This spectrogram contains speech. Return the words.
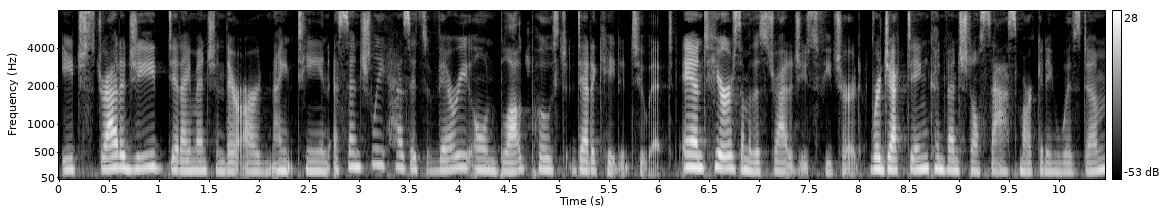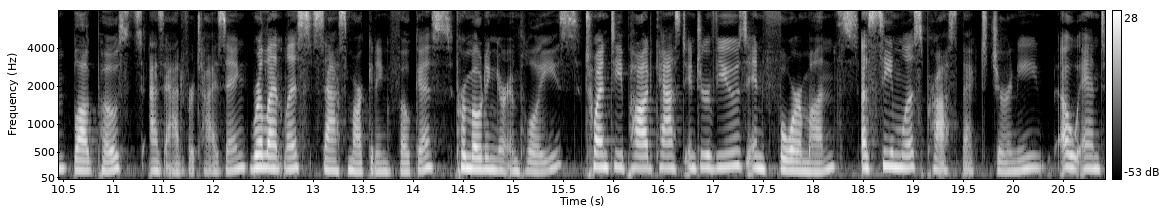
Each strategy, did I mention there are 19, essentially has its very own blog post dedicated to it. And here are some of the strategies featured rejecting conventional SaaS marketing wisdom, blog posts as advertising, relentless SaaS marketing focus, promoting your employees, 20 podcast interviews in four months, a seamless prospect journey, oh, and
